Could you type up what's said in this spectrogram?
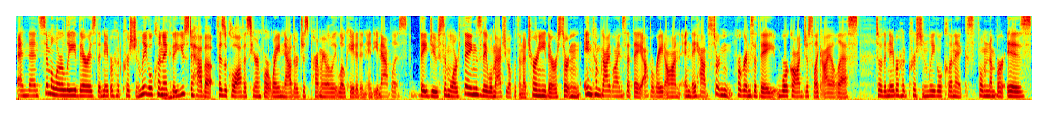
And then similarly, there is the Neighborhood Christian Legal Clinic. Mm-hmm. They used to have a physical office here in Fort Wayne. Now they're just primarily located in Indianapolis. They do similar things. They will match you up with an attorney. There are certain income guidelines that they operate on, and they have certain programs that they work on, just like ILS. So the Neighborhood Christian Legal Clinic's phone number is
